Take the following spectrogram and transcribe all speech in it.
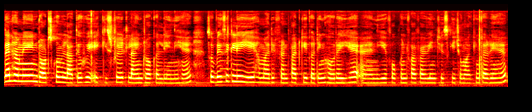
देन हमने इन डॉट्स को मिलाते हुए एक स्ट्रेट लाइन ड्रॉ कर लेनी है। सो so बेसिकली ये हमारी फ्रंट पार्ट की कटिंग हो रही है एंड ये 4.55 इंचेस की जो मार्किंग कर रहे हैं,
